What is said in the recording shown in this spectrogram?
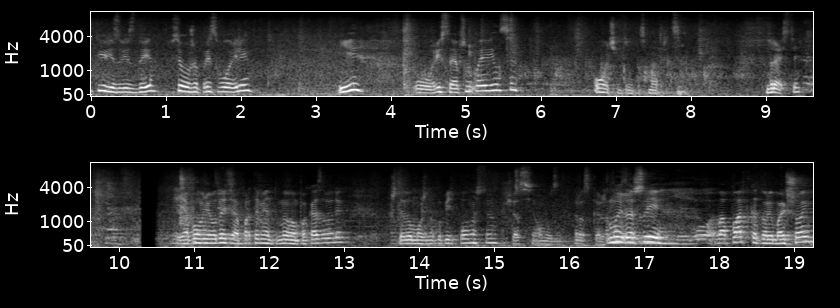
4 звезды. Все уже присвоили. И... О, ресепшн появился. Очень круто смотрится. Здрасте. Я помню, вот эти апартаменты мы вам показывали, что его можно купить полностью. Сейчас я вам расскажу. Мы зашли в апарт, который большой.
